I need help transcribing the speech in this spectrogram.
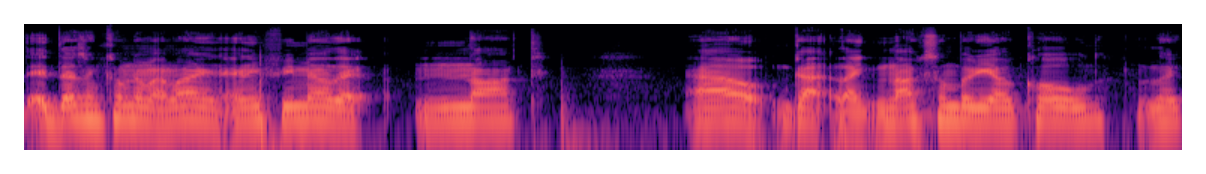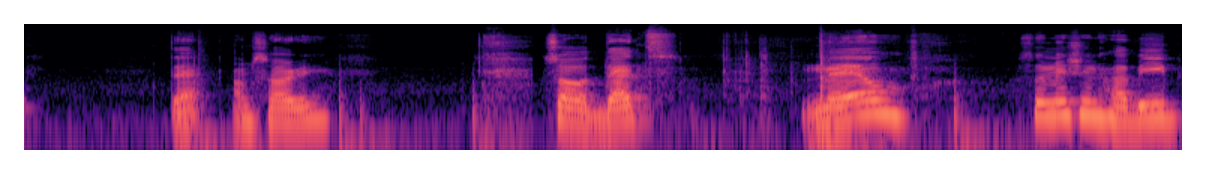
It doesn't come to my mind any female that knocked out, got like knocked somebody out cold like that. I'm sorry. So that's male submission khabib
